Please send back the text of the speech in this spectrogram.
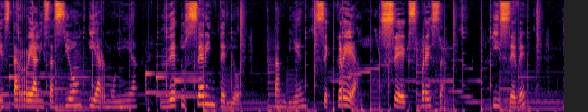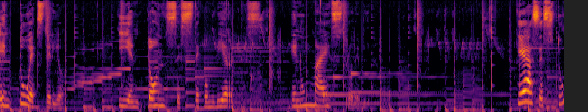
esta realización y armonía de tu ser interior, también se crea, se expresa y se ve en tu exterior. Y entonces te conviertes en un maestro de vida. ¿Qué haces tú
